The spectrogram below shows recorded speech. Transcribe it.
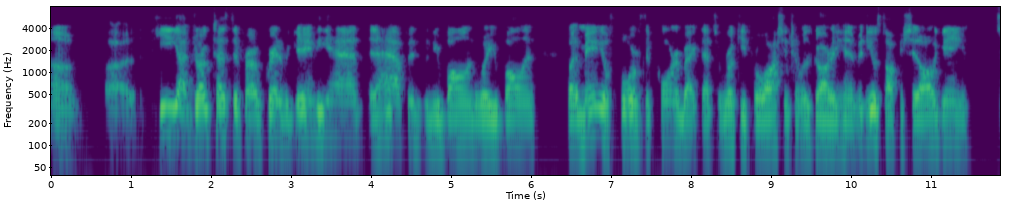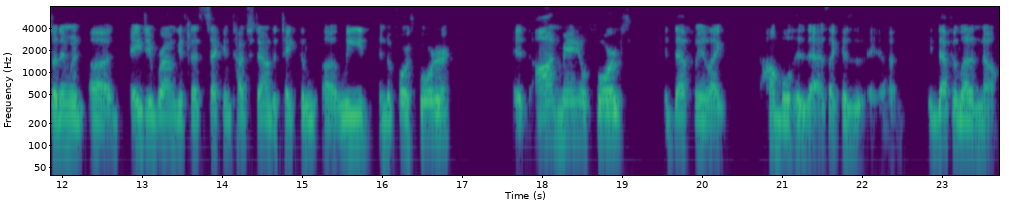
Um, uh, he got drug tested for how great of a game he had. It happens when you're balling the way you're balling. But Emmanuel Forbes, the cornerback that's a rookie for Washington, was guarding him, and he was talking shit all game. So then when uh, AJ Brown gets that second touchdown to take the uh, lead in the fourth quarter, it on Emmanuel Forbes, it definitely like humbled his ass. Like his, uh, he definitely let him know.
